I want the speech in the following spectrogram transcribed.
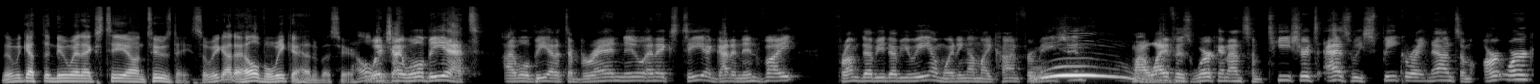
Then we got the new NXT on Tuesday. So we got a hell of a week ahead of us here. Which I will be at. I will be at it's a brand new NXT. I got an invite from WWE. I'm waiting on my confirmation. Ooh. My wife is working on some t-shirts as we speak right now and some artwork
